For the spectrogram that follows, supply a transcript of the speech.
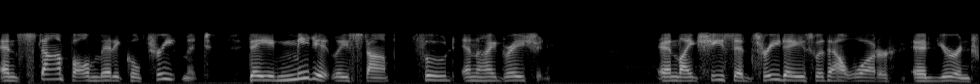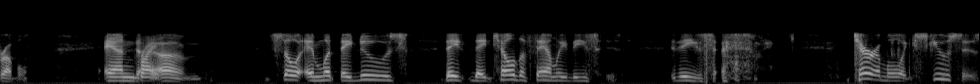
and stop all medical treatment, they immediately stop food and hydration. And like she said, three days without water and you're in trouble. And right. um, so, and what they do is they they tell the family these these terrible excuses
